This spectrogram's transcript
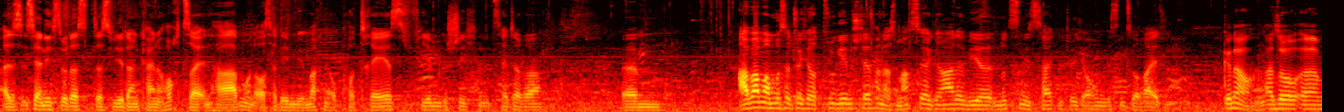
Also es ist ja nicht so, dass, dass wir dann keine Hochzeiten haben. Und außerdem, wir machen ja auch Porträts, Firmengeschichten etc. Ähm, aber man muss natürlich auch zugeben, Stefan, das machst du ja gerade, wir nutzen die Zeit natürlich auch ein bisschen zu reisen. Genau, also ähm,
